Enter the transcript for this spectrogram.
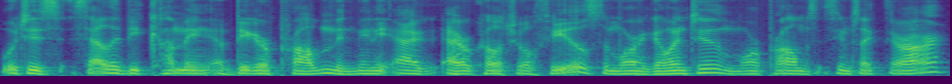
which is sadly becoming a bigger problem in many ag agricultural fields, the more I go into, the more problems it seems like there are,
